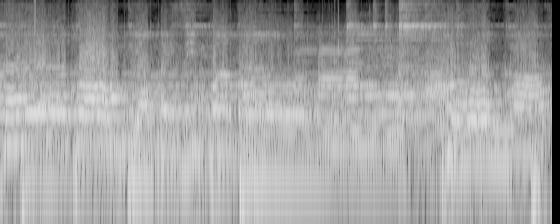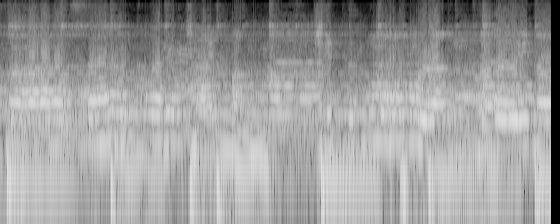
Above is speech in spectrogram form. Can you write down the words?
เธอคงยังไม่สิ รังเคยนอน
